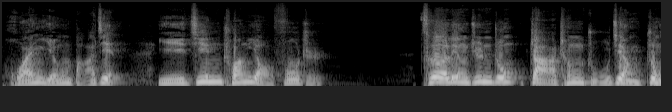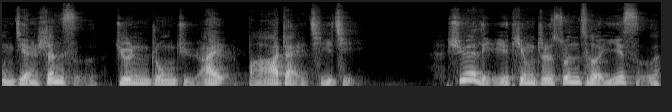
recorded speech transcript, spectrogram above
还营拔剑，以金疮药敷之。策令军中诈称主将中箭身死。军中举哀，拔寨齐起。薛礼听知孙策已死，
